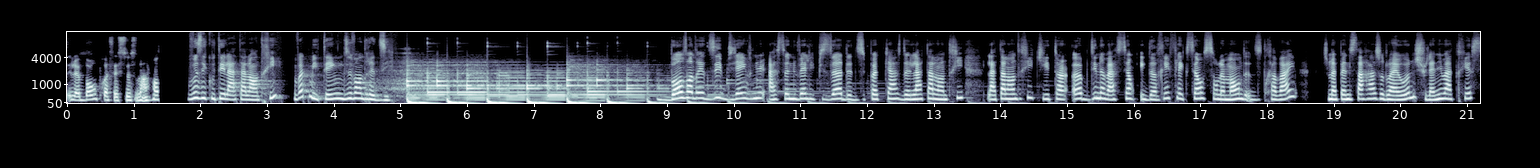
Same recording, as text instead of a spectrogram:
le bon processus dans le Vous écoutez La Talenterie, votre meeting du vendredi. Bon vendredi, bienvenue à ce nouvel épisode du podcast de La Talenterie. La Talenterie qui est un hub d'innovation et de réflexion sur le monde du travail. Je m'appelle Sarah Jodoin je suis l'animatrice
